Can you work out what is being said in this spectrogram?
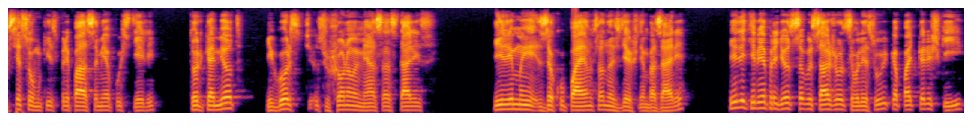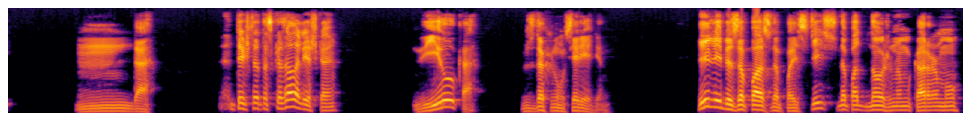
все сумки с припасами опустели, только мед и горсть сушеного мяса остались. Или мы закупаемся на здешнем базаре, или тебе придется высаживаться в лесу и копать корешки. М-да. Ты что-то сказал, Олежка? Вилка, вздохнул Середин. Или безопасно пастись на подножном корму,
